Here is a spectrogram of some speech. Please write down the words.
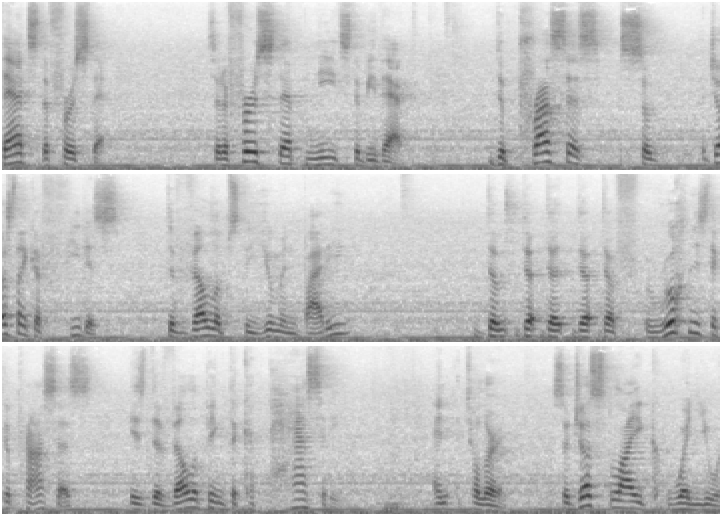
That's the first step. So the first step needs to be that. The process, so just like a fetus develops the human body, the, the, the, the, the ruchnistic process is developing the capacity and to learn. So just like when you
